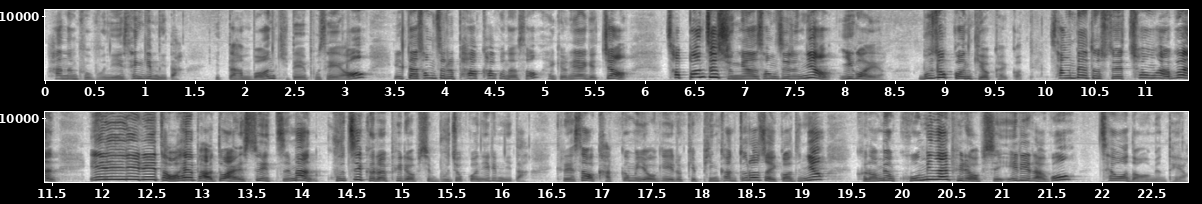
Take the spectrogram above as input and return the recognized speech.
하는 부분이 생깁니다. 이따 한번 기대해 보세요. 일단 성질을 파악하고 나서 해결해야겠죠. 첫 번째 중요한 성질은요. 이거예요. 무조건 기억할 것. 상대 도수의 총합은 일일이 더해봐도 알 수 있지만 굳이 그럴 필요 없이 무조건 1입니다. 그래서 가끔은 여기 이렇게 빈칸 뚫어져 있거든요. 그러면 고민할 필요 없이 1이라고 채워 넣으면 돼요.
